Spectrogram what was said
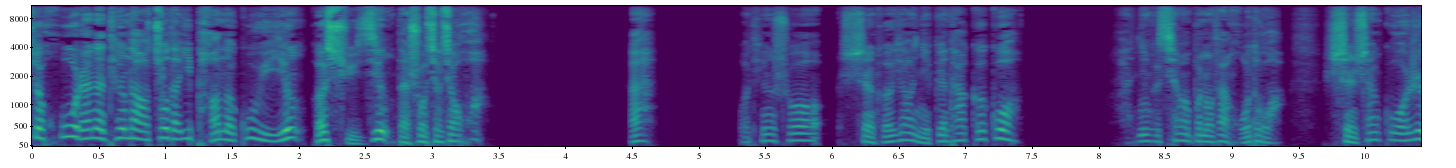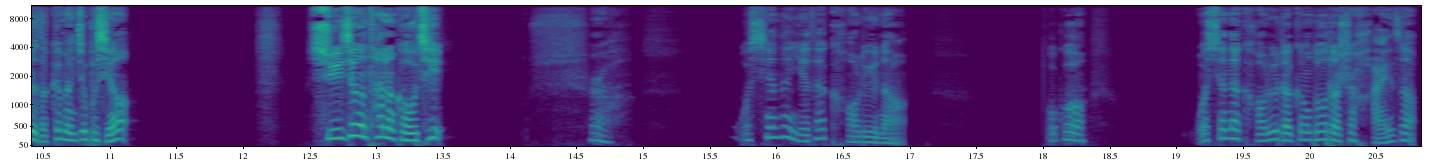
却忽然的听到坐在一旁的顾玉英和许静在说悄悄话。哎，我听说沈河要你跟他哥过，你可千万不能犯糊涂啊！沈山过日子根本就不行。许静叹了口气：“是啊，我现在也在考虑呢。不过，我现在考虑的更多的是孩子。”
